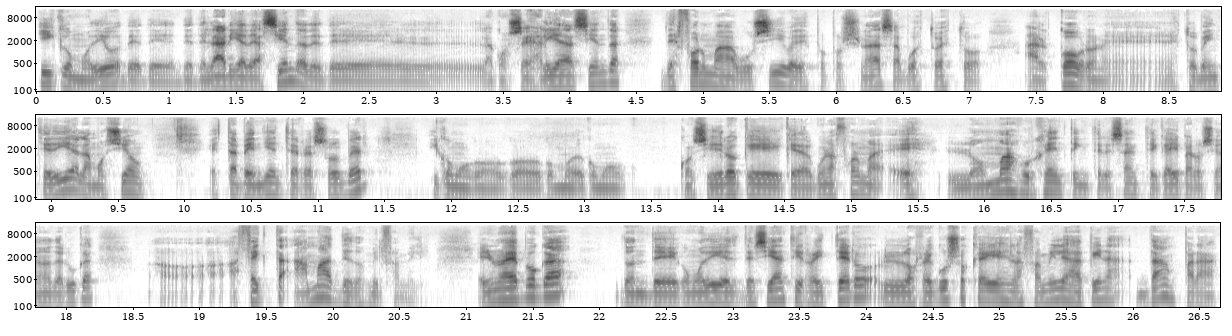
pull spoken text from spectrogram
y, como digo, desde, el área de Hacienda, desde la Concejalía de Hacienda, de forma abusiva y desproporcionada se ha puesto esto al cobro en, en estos 20 días. La moción está pendiente de resolver y como, como, como considero que, de alguna forma es lo más urgente e interesante que hay para los ciudadanos de Aruca, ah, afecta a más de 2.000 familias. En una época donde, como decía antes y reitero, los recursos que hay en las familias apenas dan para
